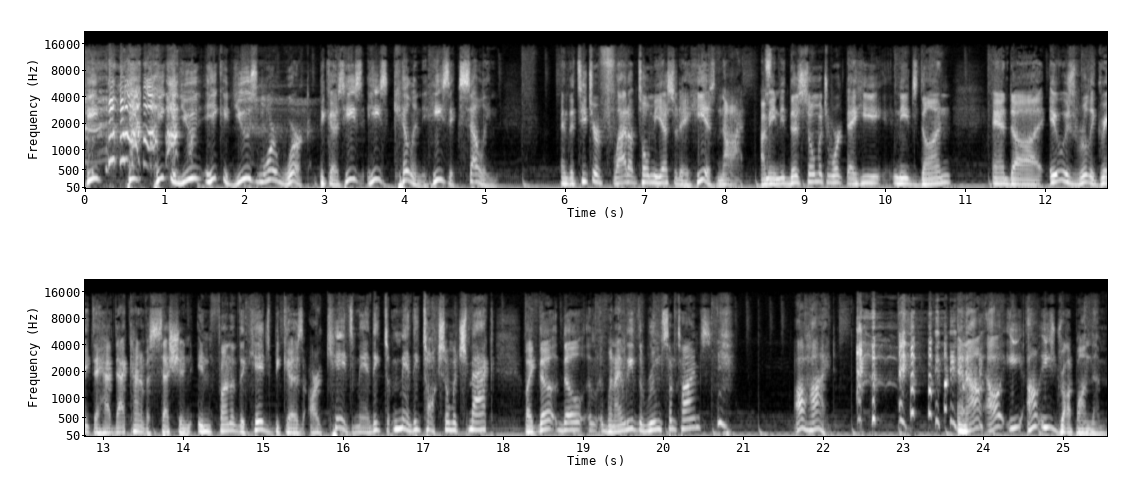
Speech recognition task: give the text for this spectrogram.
He, he he could use he could use more work because he's he's killing. He's excelling." And the teacher flat up told me yesterday he is not. I mean, there's so much work that he needs done. And uh, it was really great to have that kind of a session in front of the kids because our kids, man, they man they talk so much smack. Like they'll they'll when I leave the room sometimes, I'll hide and I'll I'll I'll eavesdrop on them.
